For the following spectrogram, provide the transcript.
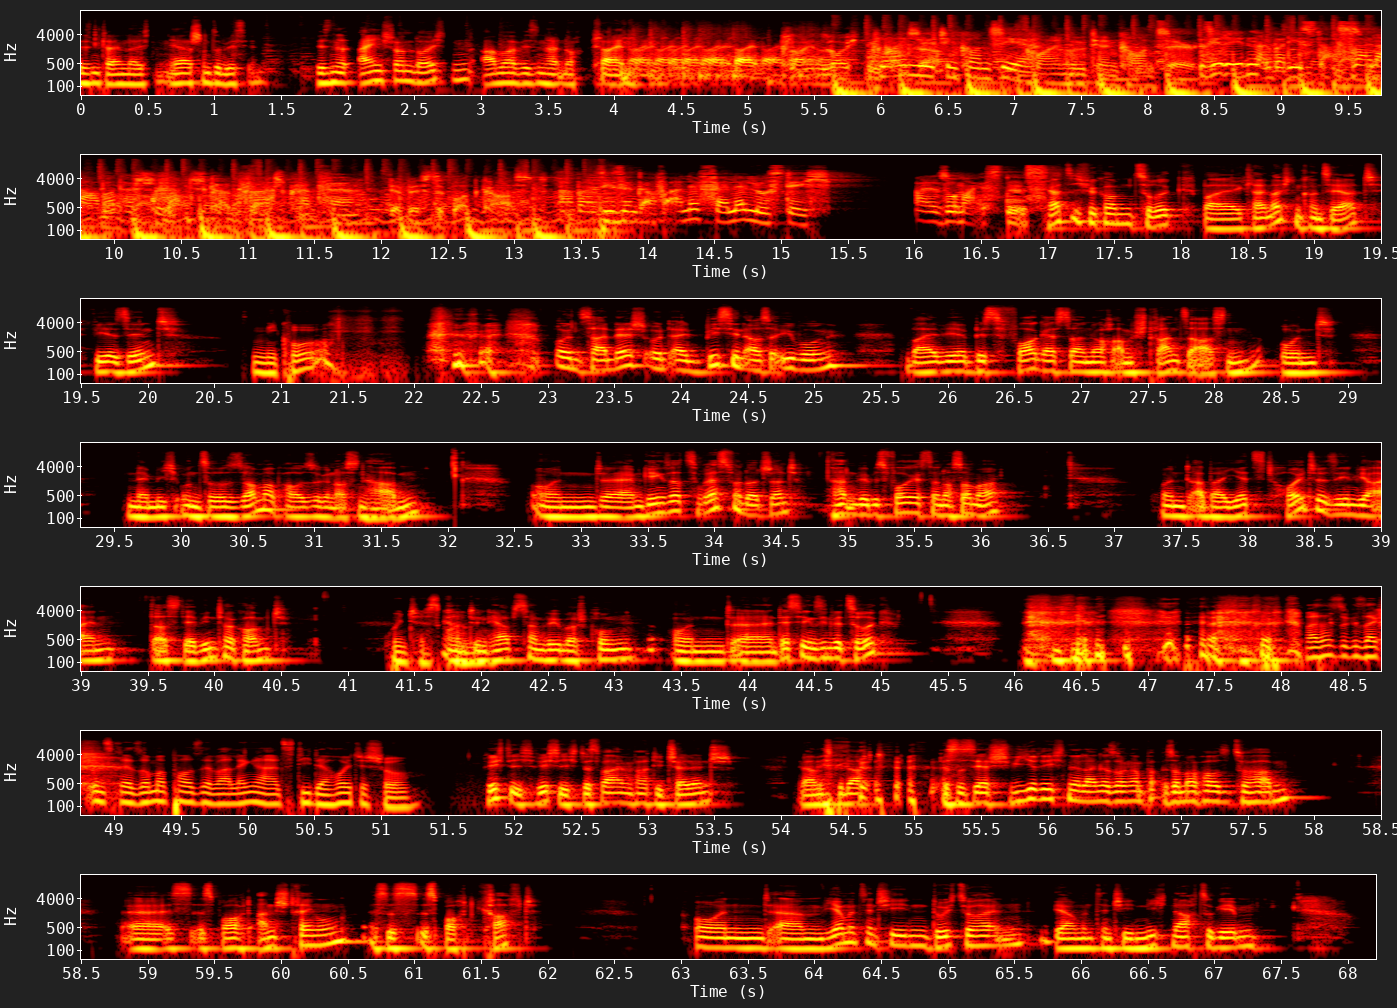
Wir sind klein leuchten. Ja, schon so ein bisschen. Wir sind eigentlich schon leuchten, aber wir sind halt noch klein. Klein, klein, klein, klein, klein leuchten. Kleinleuchtenkonzert. Kleinleuchtenkonzert. Sie reden über die Stars. Zwei Labertaschen. Quatschköpfe. Quatschköpfe. Der beste Podcast. Aber sie sind auf alle Fälle lustig. Also meistens. Herzlich willkommen zurück bei Klein Leuchtenkonzert. Wir sind Nico und Sandesh und ein bisschen außer Übung, weil wir bis vorgestern noch am Strand saßen und nämlich unsere Sommerpause genossen haben. Und äh, im Gegensatz zum Rest von Deutschland hatten wir bis vorgestern noch Sommer. Und aber jetzt, heute sehen wir ein, dass der Winter kommt. Winter's Und den Herbst haben wir übersprungen. Und äh, deswegen sind wir zurück. Was hast du gesagt? Unsere Sommerpause war länger als die der Heute-Show. Richtig, richtig. Das war einfach die Challenge. Wir haben uns gedacht, es ist sehr schwierig, eine lange Sommerpause zu haben. Äh, es, es braucht Anstrengung, es, ist, es braucht Kraft. Und ähm, wir haben uns entschieden, durchzuhalten. Wir haben uns entschieden, nicht nachzugeben.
